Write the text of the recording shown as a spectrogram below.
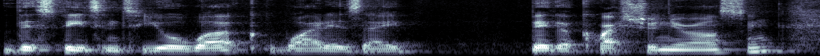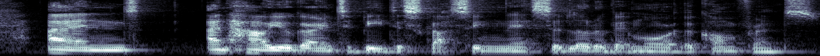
this feeds into your work? Why it is a bigger question you're asking, and and how you're going to be discussing this a little bit more at the conference.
